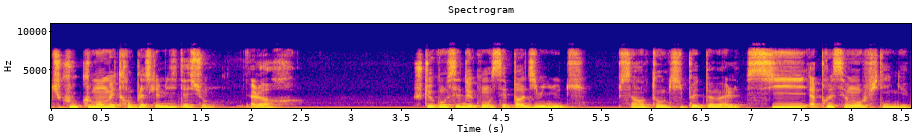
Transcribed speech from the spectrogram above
Du coup, comment mettre en place la méditation? Alors, je te conseille de commencer par 10 minutes. C'est un temps qui peut être pas mal. Si après, c'est mon feeling.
